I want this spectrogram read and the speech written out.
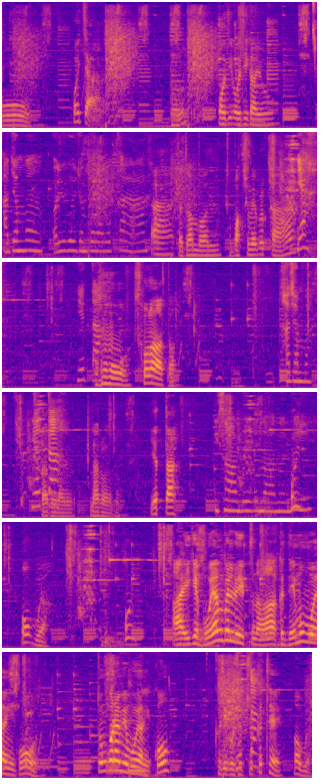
오, 호이자. 어? 어디 어디 가요? 어디 한번 얼굴 좀 보아볼까? 아, 나도 한번 도박 좀 해볼까? 야, 얘다. 오, 소 나왔다. 다시 한번. 얘다. 나도 나도 나도 나도. 옛다. 이상한 물고 나왔는데. 어 뭐야? 호이. 아 이게 모양별로 있구나. 그 네모 모양이고 동그라미 모양 있고 그리고 저쪽 끝에 어 뭐야?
